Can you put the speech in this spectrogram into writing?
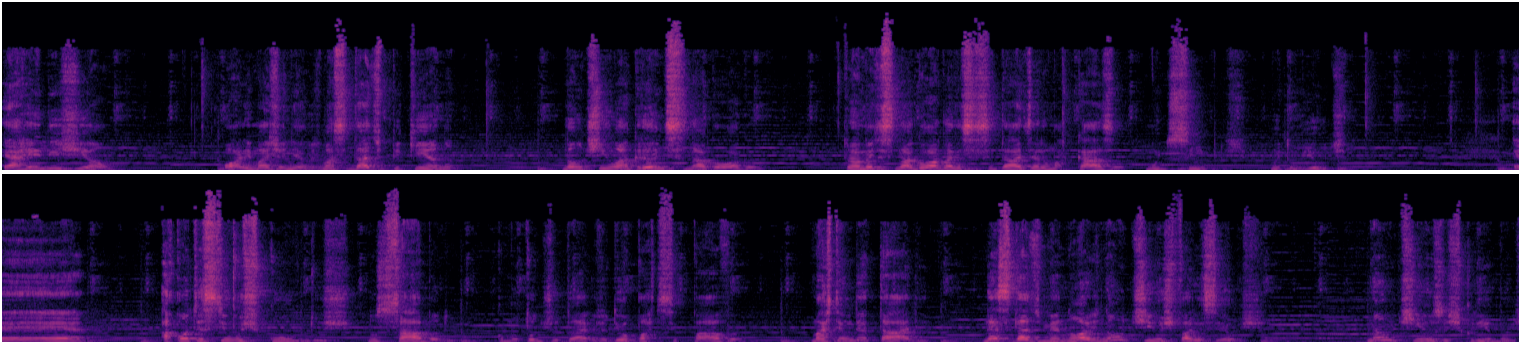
é a religião. Ora, imaginemos, uma cidade pequena, não tinha uma grande sinagoga. Provavelmente a sinagoga dessa cidade era uma casa muito simples, muito humilde. É, Aconteciam os cultos no sábado, como todo judeu, participava, mas tem um detalhe: nas cidades menores não tinha os fariseus, não tinha os escribas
